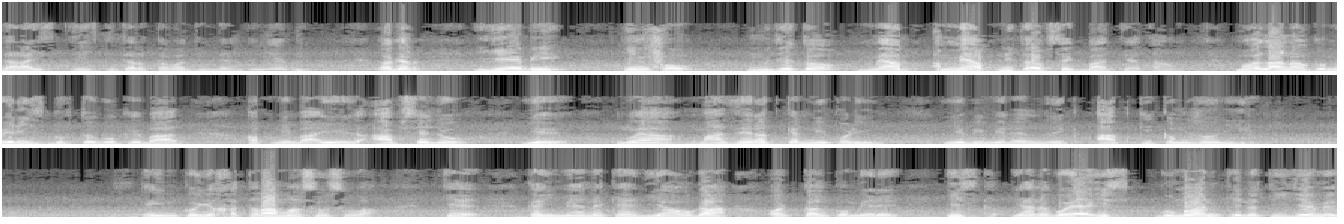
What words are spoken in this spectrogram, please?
ذرا اس چیز کی طرف توجہ دیں۔ تو یہ بھی، تو اگر یہ بھی ان کو، مجھے تو میں اب، میں اپنی طرف سے ایک بات کہتا ہوں۔ مولانا کو میری اس گفتگو کے بعد اپنی آپ سے جو یہ گویا معذرت کرنی پڑی یہ بھی میرے اندر ایک آپ کی کمزوری ہے کہ ان کو یہ خطرہ محسوس ہوا کہ کہیں میں نے کہہ دیا ہوگا اور کل کو میرے اس یعنی گویا اس گمان کے نتیجے میں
